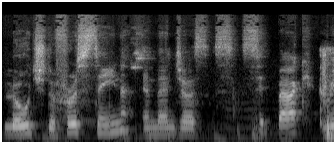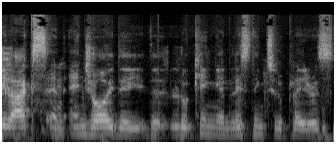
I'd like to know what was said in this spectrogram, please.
launch the first scene and then just sit back, relax, and enjoy the, the looking and listening to the players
